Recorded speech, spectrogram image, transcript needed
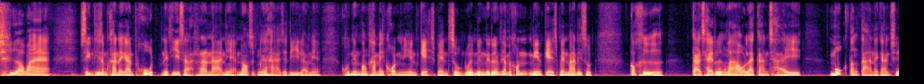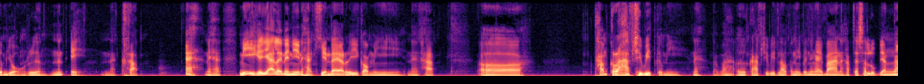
เชื่อว่าสิ่งที่สำคัญในการพูดในที่สาธารณะเนี่ยนอกจากเนื้อหาจะดีแล้วเนี่ยคุณยังต้องทำให้คนมี engagement สูงด้วยหนึ่งในเรื่องที่ทำให้คนมี engagement มากที่สุด ก็คือการใช้เรื่องเล่าและการใช้มุกต่างๆ ในการเชื่อมโยงเรื่องนั่นเองนะครับอะนะฮะมีอีกเยอะแยะเลยในนี้นะฮะเขียนไดอารี่ก็มีนะครับเอ่อทำกราฟชีวิตก็มีนะ แบบว่าเออกราฟชีวิตเราตอนนี้เป็นยังไงบ้างนะครับ จะสรุปยังไง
